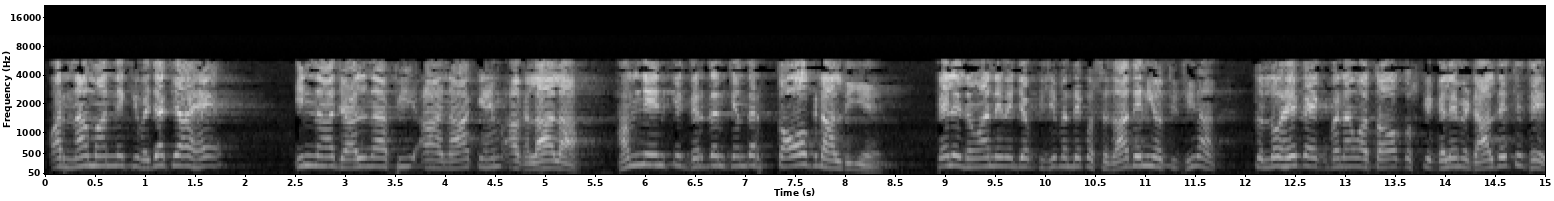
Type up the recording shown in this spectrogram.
اور نہ ماننے کی وجہ کیا ہے؟ انا جالنا فی آنا کے ہم اغلالا ہم نے ان کے گردن کے اندر توک ڈال دیے ہیں۔ پہلے زمانے میں جب کسی بندے کو سزا دینی ہوتی تھی نا، تو لوہے کا ایک بنا ہوا توک اس کے گلے میں ڈال دیتے تھے،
